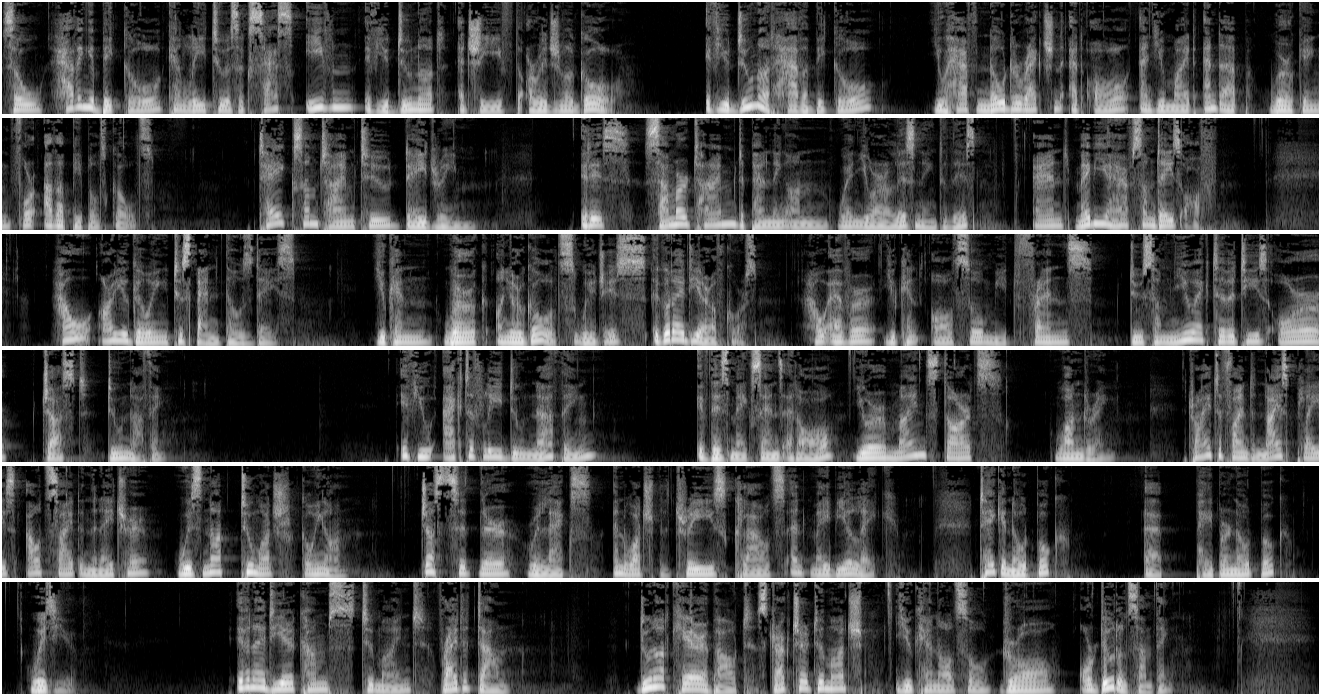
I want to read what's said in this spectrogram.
So, having a big goal can lead to a success even if you do not achieve the original goal. If you do not have a big goal, you have no direction at all and you might end up working for other people's goals. Take some time to daydream. It is summertime, depending on when you are listening to this, and maybe you have some days off. How are you going to spend those days? You can work on your goals, which is a good idea, of course. However, you can also meet friends, do some new activities, or just do nothing. If you actively do nothing, if this makes sense at all, your mind starts wandering. Try to find a nice place outside in the nature with not too much going on. Just sit there, relax, and watch the trees, clouds, and maybe a lake. Take a notebook, a paper notebook, with you. If an idea comes to mind, write it down. Do not care about structure too much. You can also draw or doodle something.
